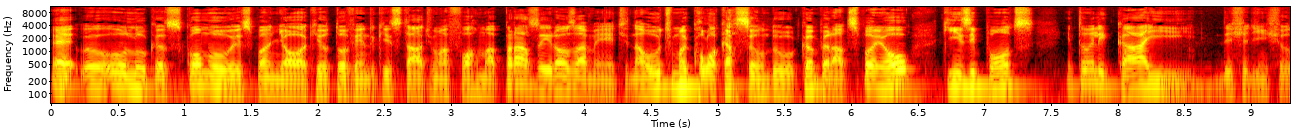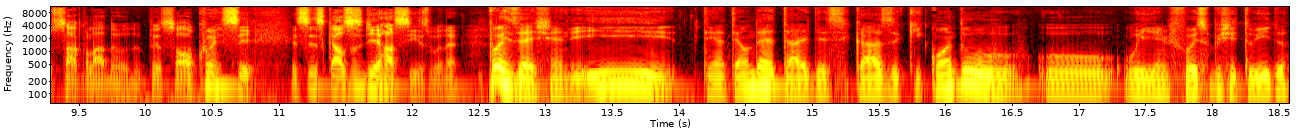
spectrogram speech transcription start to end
É, ô, ô, Lucas, como o espanhol aqui, eu tô vendo que está de uma forma prazerosamente na última colocação do Campeonato Espanhol, 15 pontos. Então ele cai e deixa de encher o saco lá do, do pessoal com esse- esses casos de racismo, né? Pois é, Xande. E tem até um detalhe desse caso que quando o- o Williams foi substituído,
